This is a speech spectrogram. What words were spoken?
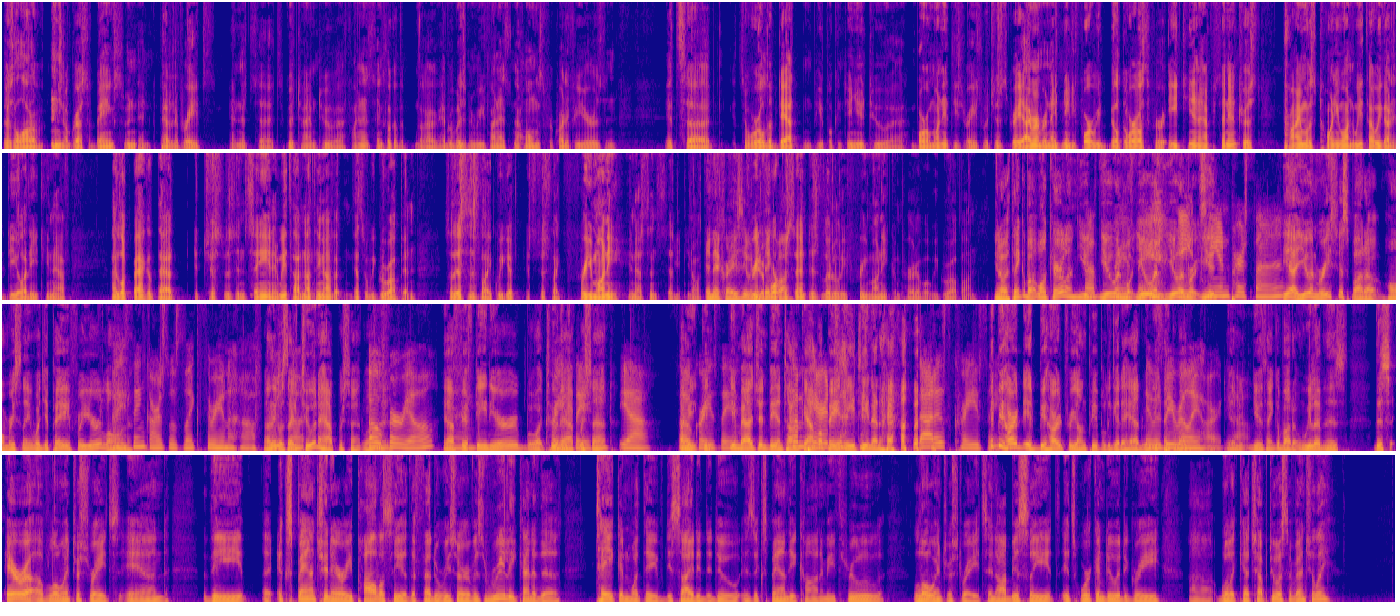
There's a lot of you know aggressive banks and, and competitive rates, and it's uh, it's a good time to uh, finance things. Look at the look, everybody's been refinancing their homes for quite a few years, and it's uh, it's a world of debt, and people continue to uh, borrow money at these rates, which is great. I remember in 1984 we built a warehouse for 18.5 percent interest. Prime was 21. We thought we got a deal at 18.5. I look back at that; it just was insane, and we thought nothing of it. That's what we grew up in. So this is like we get it's just like free money in essence. That you know, Isn't it crazy? Three to four percent is literally free money compared to what we grew up on. You know, think about well, Carolyn, you That's you and you and you and you, eighteen percent. yeah, you and Maurice just bought a home recently. What'd you pay for your loan? I think ours was like three and a half. I think it was like two and a half percent. Oh, Wasn't it? for real? yeah, Dang. fifteen year, what two and a half Crazy. percent? Yeah, so I mean, crazy. Can, you imagine being Tom Compared Campbell paying to- 18 and a half? that is crazy. It'd be hard. It'd be hard for young people to get ahead when It you would think be about really it. hard. And Yeah. you think about it. We live in this this era of low interest rates, and the uh, expansionary policy of the Federal Reserve is really kind of the take and what they've decided to do is expand the economy through low interest rates, and obviously it's it's working to a degree. Uh, will it catch up to us eventually?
